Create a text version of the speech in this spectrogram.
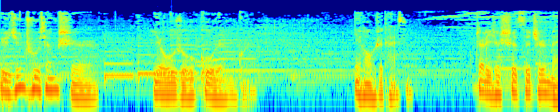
与君初相识，犹如故人归。你好，我是凯斯，这里是诗词之美，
